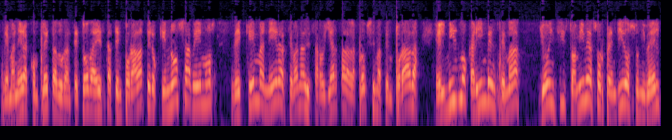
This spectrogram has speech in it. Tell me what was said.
de manera completa durante toda esta temporada, pero que no sabemos de qué manera se van a desarrollar para la próxima temporada. El mismo Karim Benzema yo insisto, a mí me ha sorprendido su nivel,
